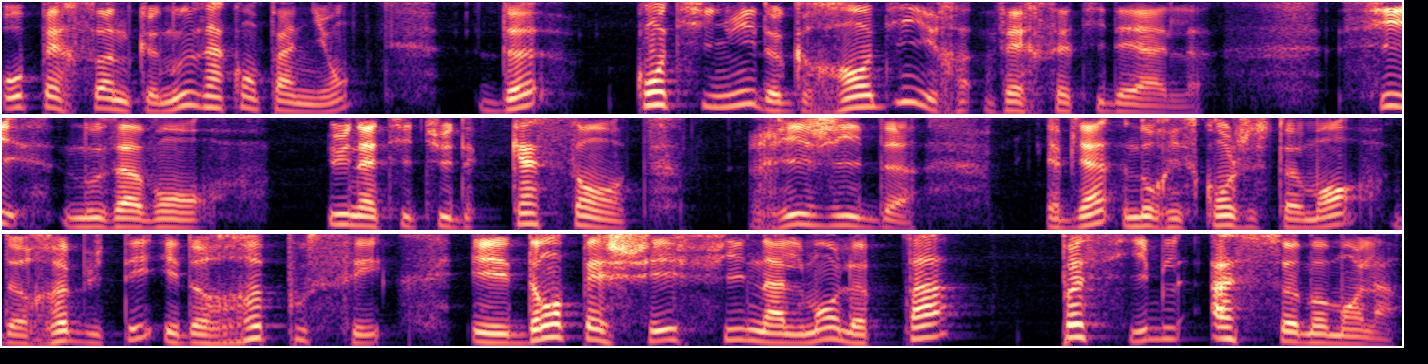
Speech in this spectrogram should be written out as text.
aux personnes que nous accompagnons de continuer de grandir vers cet idéal. Si nous avons une attitude cassante, rigide, eh bien, nous risquons justement de rebuter et de repousser et d'empêcher finalement le pas possible à ce moment-là.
